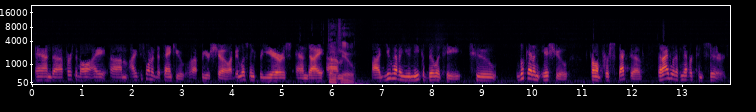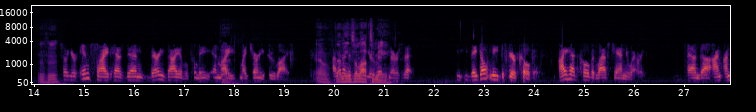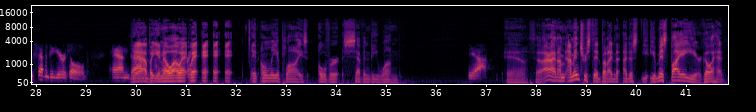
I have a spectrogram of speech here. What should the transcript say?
And uh, first of all, I um, I just wanted to thank you uh, for your show. I've been listening for years, and I Thank um, you. Uh, you have a unique ability to look at an issue from a perspective that I would have never considered. hmm So your insight has been very valuable to me in my, my journey through life. Oh, that means a lot to me. listeners that they don't need to fear COVID. I had COVID last January, and uh, I'm I'm 70 years old. And Yeah, um, but you know, what? a wait, wait, eh, eh, eh, it only applies over seventy-one. Yeah. Yeah. So, all right, I'm I'm interested, but I, I just you, you missed by a year. Go ahead.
